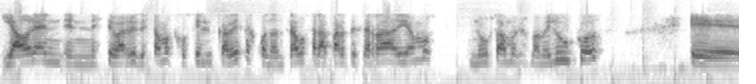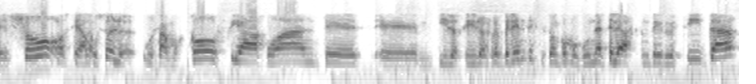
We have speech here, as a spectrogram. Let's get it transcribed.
y ahora en, este barrio que estamos, José Luis Cabezas, cuando entramos a la parte cerrada, digamos, no usamos los mamelucos. Eh, yo, o sea, uso, usamos cofia, guantes eh, y los hidros repelentes que son como con una tela bastante gruesita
